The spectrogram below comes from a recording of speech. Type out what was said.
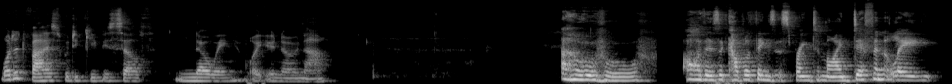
what advice would you give yourself knowing what you know now? Oh, oh, there's a couple of things that spring to mind. Definitely,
